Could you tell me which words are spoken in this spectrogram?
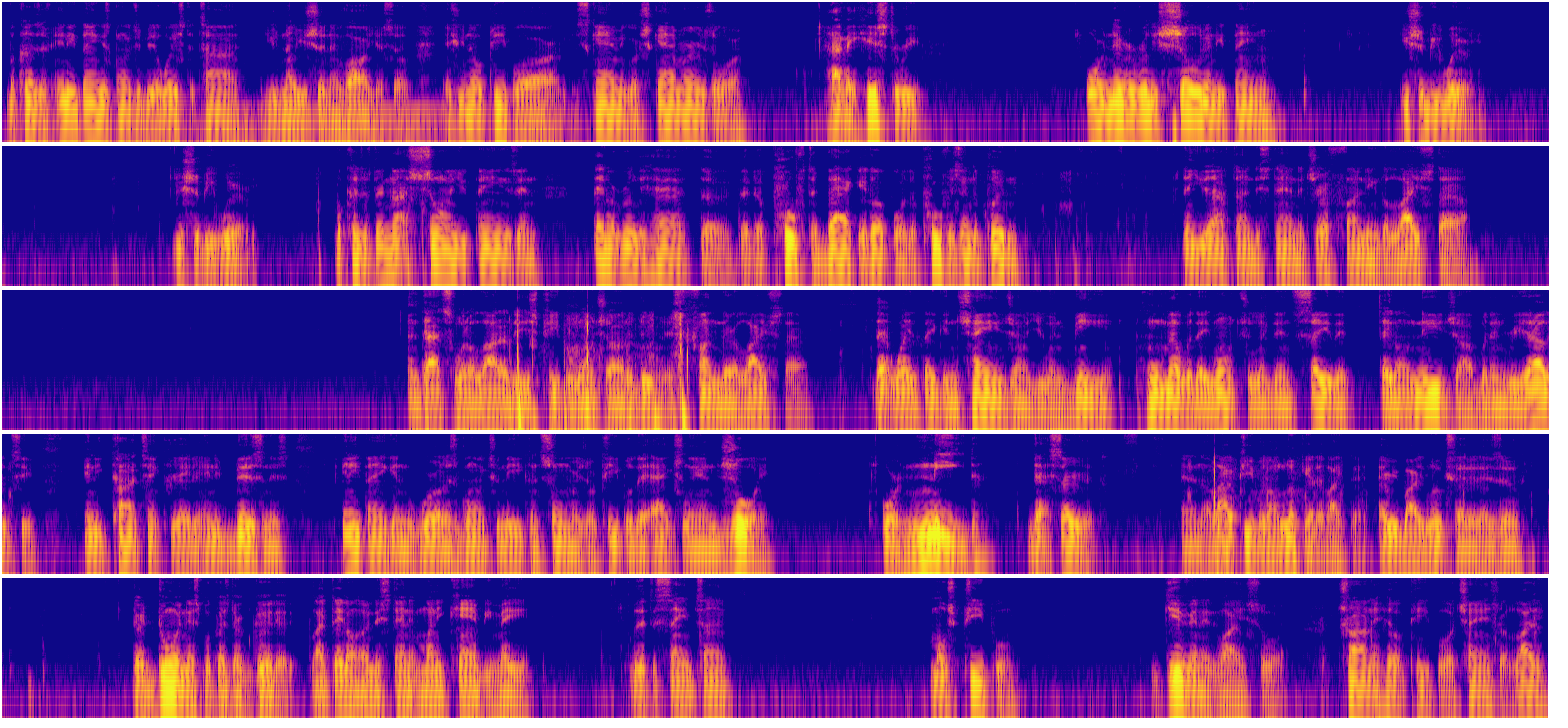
Because if anything is going to be a waste of time, you know you shouldn't involve yourself. If you know people are scamming or scammers or have a history or never really showed anything, you should be wary you should be wary. Because if they're not showing you things and they don't really have the, the, the proof to back it up or the proof is in the pudding, then you have to understand that you're funding the lifestyle. And that's what a lot of these people want y'all to do is fund their lifestyle. That way they can change on you and be whomever they want to and then say that they don't need y'all. But in reality, any content creator, any business, anything in the world is going to need consumers or people that actually enjoy or need that service. And a lot of people don't look at it like that. Everybody looks at it as if they're doing this because they're good at it. Like they don't understand that money can be made. But at the same time, most people giving advice or trying to help people or change their life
